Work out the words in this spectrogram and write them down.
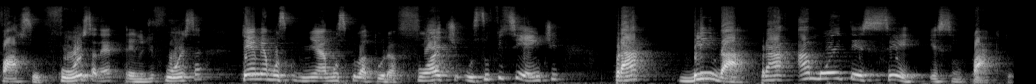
faço força, né? Treino de força, tenho a minha, mus minha musculatura forte o suficiente para blindar, para amortecer esse impacto.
